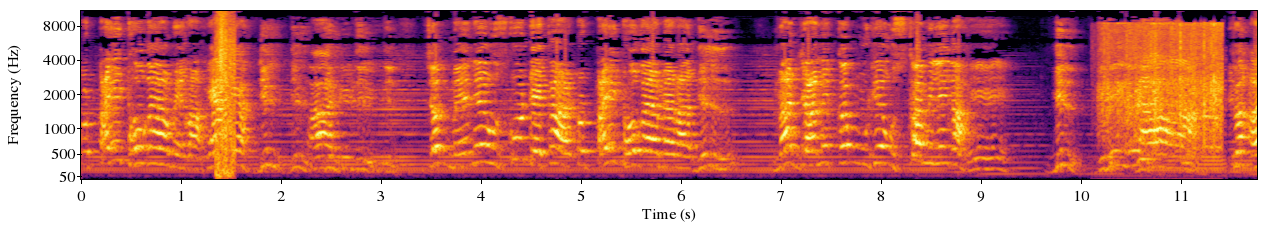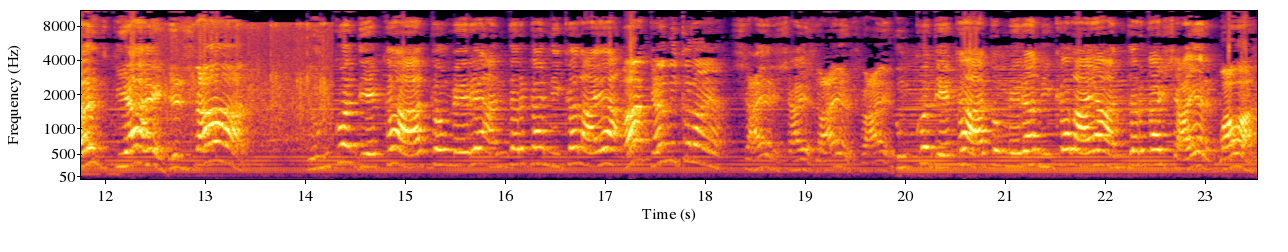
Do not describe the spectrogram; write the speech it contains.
तो टाइट हो गया मेरा। क्या क्या? दिल दिल हाँ, दिल दिल दिल जब मैंने उसको देखा तो टाइट हो गया मेरा दिल। ना जाने कब मुझे उसका मिलेगा। दिल हाँ, तो अर्ज़ किया है। इरशाद। तुमको देखा तो मेरे अंदर का निकल आया। हाँ क्या निकल आया? शायर शायर। शायर शायर। तुमको देखा तो मेरा निकल आया अंदर का शायर। वाह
